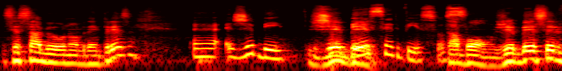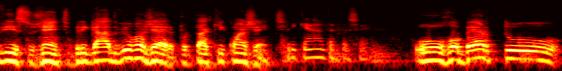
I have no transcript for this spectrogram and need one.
Você sabe o nome da empresa? Uh, GB. GB. Serviços. Tá bom. GB Serviços. Gente, obrigado, viu, Rogério, por estar aqui com a gente. Obrigada, Rogério. O Roberto.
